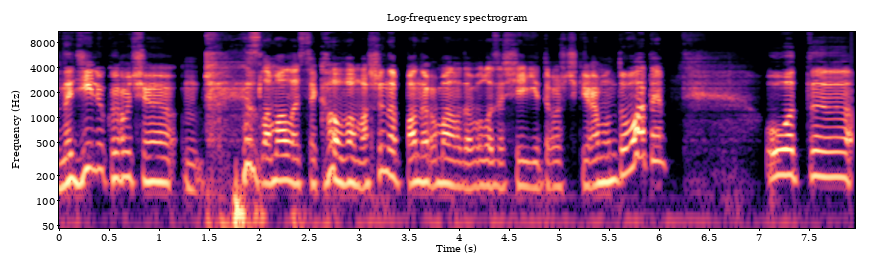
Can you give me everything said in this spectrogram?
В неділю, коротше, зламалася кавова машина, пану Роману довелося ще її трошечки ремонтувати. От, е,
